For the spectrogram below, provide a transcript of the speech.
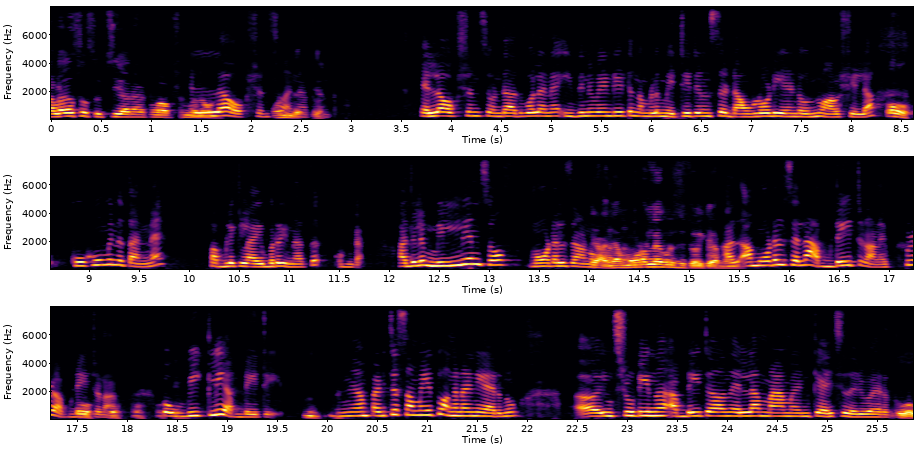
കളേഴ്സ് സ്വിച്ച് ചെയ്യാനായിട്ടുള്ള ഓപ്ഷൻ എല്ലാ ഓപ്ഷൻസും അതിനകത്തുണ്ട്. എല്ലാ ഓപ്ഷൻസും ഉണ്ട്. അതുപോലെ തന്നെ ഇതിനു വേണ്ടിയിട്ട് നമ്മൾ മെറ്റീരിയൽസ് ഡൗൺലോഡ് ചെയ്യേണ്ട ഒന്നും ആവശ്യമില്ല. കുഹൂമിന് തന്നെ പബ്ലിക് ലൈബ്രറിനകത്ത് ഉണ്ട്. അതിൽ മില്യൺസ് ഓഫ് മോഡൽസ് ആണ് ആ മോഡൽസ് എല്ലാം അപ്ഡേറ്റഡ് ആണ്. എപ്പോഴും അപ്ഡേറ്റഡ് ആണ്. അപ്പോൾ വീക്ക്ലി അപ്ഡേറ്റ് ചെയ്യും. ഞാൻ പഠിച്ച സമയത്തും അങ്ങനെ തന്നെയായിരുന്നു. ഇൻസ്റ്റിറ്റ്യൂട്ടിൽ നിന്ന് അപ്ഡേറ്റ് ആവുന്ന എല്ലാം മാം എനിക്ക് അയച്ചു തരുമായിരുന്നു.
